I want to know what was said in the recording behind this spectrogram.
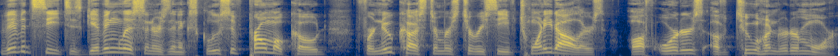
Vivid Seats is giving listeners an exclusive promo code for new customers to receive $20 off orders of 200 or more.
